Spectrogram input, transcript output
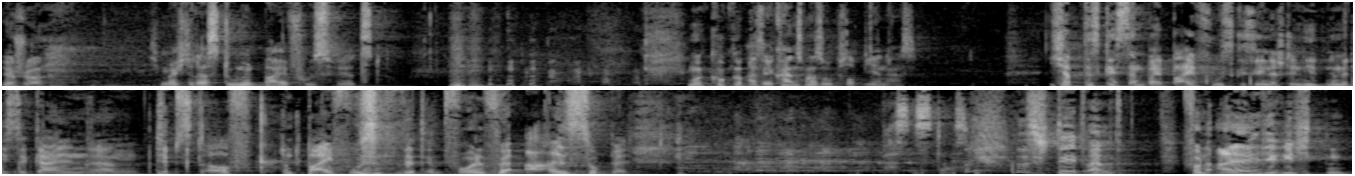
Joshua. Ich möchte, dass du mit Beifuß wirst. Mal gucken, ob das. Also wir können es mal so probieren erst. Ich habe das gestern bei Beifuß gesehen, da stehen hinten immer diese geilen ähm, Tipps drauf. Und Beifuß wird empfohlen für Aalsuppe. Was ist das? Das steht äh, von allen Gerichten.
